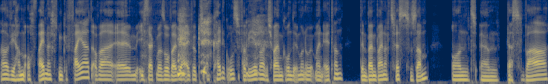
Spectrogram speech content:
Ah, wir haben auch Weihnachten gefeiert, aber ähm, ich sag mal so, weil wir halt wirklich auch keine große Familie waren. Ich war im Grunde immer nur mit meinen Eltern, denn beim Weihnachtsfest zusammen. Und ähm, das war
